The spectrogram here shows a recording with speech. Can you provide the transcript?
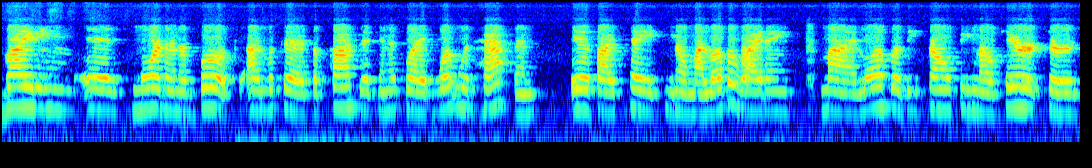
writing is more than a book. I look at it as a project, and it's like, what would happen if I take, you know, my love of writing, my love of these strong female characters,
